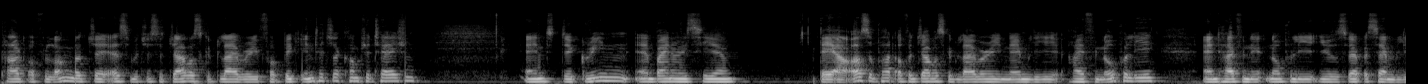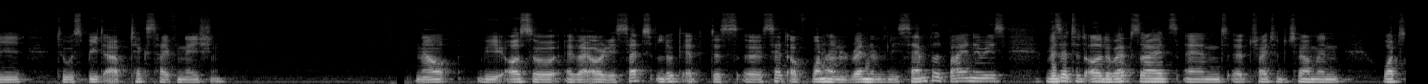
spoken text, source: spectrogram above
part of long.js, which is a JavaScript library for big integer computation. And the green uh, binaries here, they are also part of a JavaScript library, namely Hyphenopoly. And Hyphenopoly uses WebAssembly to speed up text hyphenation. Now, we also, as I already said, looked at this uh, set of 100 randomly sampled binaries, visited all the websites and uh, tried to determine what,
